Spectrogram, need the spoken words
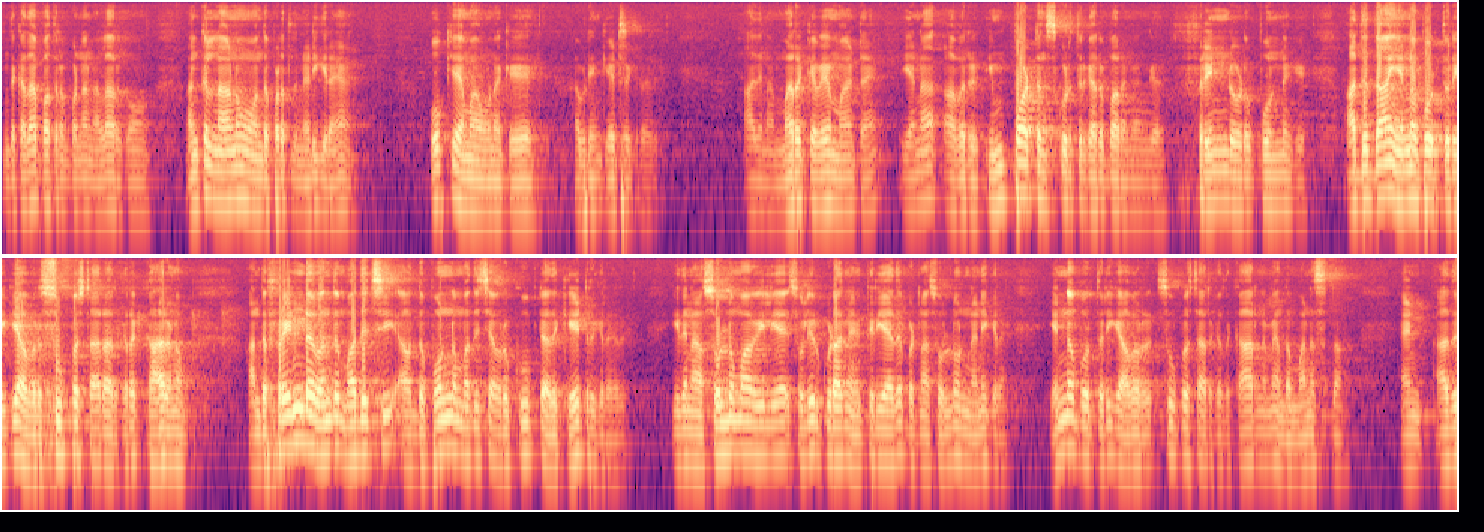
இந்த கதாபாத்திரம் பண்ணால் நல்லாயிருக்கும். அங்கிள் நானும் அந்த படத்தில் நடிக்கிறேன். ஓகே அம்மா உனக்கு அப்படின்னு கேட்டிருக்கிறாரு. அதை நான் மறக்கவே மாட்டேன். ஏன்னா அவர் இம்பார்ட்டன்ஸ் கொடுத்துருக்காரு பாருங்க அங்கே. ஃப்ரெண்டோட பொண்ணுக்கு. அதுதான் என்னை பொறுத்த வரைக்கும் அவர் சூப்பர் ஸ்டாராக இருக்கிற காரணம். அந்த ஃப்ரெண்டை வந்து மதித்து அந்த பொண்ணை மதித்து அவரை கூப்பிட்டு அதை கேட்டிருக்கிறாரு. இதை நான் சொல்லுமா வெளியே சொல்லிடக்கூடாதுன்னு எனக்கு தெரியாது பட் நான் சொல்லணும்னு நினைக்கிறேன். என்னை பொறுத்த வரைக்கும் அவர் சூப்பர் ஸ்டார் இருக்கிறது காரணமே அந்த மனசு தான் அண்ட் அது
